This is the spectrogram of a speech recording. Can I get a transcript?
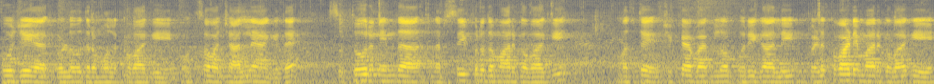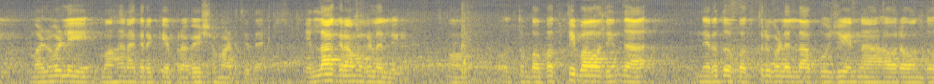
ಪೂಜೆಗೊಳ್ಳುವುದರ ಮೂಲಕವಾಗಿ ಉತ್ಸವ ಚಾಲನೆ ಆಗಿದೆ. ಸುತ್ತೂರಿನಿಂದ ನರಸೀಪುರದ ಮಾರ್ಗವಾಗಿ ಮತ್ತು ಚಿಕ್ಕಬಾಗ್ಲು ಪುರಿಗಾಲಿ ಬೆಳಕವಾಡಿ ಮಾರ್ಗವಾಗಿ ಮಳವಳ್ಳಿ ಮಹಾನಗರಕ್ಕೆ ಪ್ರವೇಶ ಮಾಡ್ತಿದೆ. ಎಲ್ಲ ಗ್ರಾಮಗಳಲ್ಲಿ ತುಂಬ ಭಕ್ತಿ ಭಾವದಿಂದ ನೆರೆದು ಭಕ್ತರುಗಳೆಲ್ಲ ಪೂಜೆಯನ್ನು, ಅವರ ಒಂದು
